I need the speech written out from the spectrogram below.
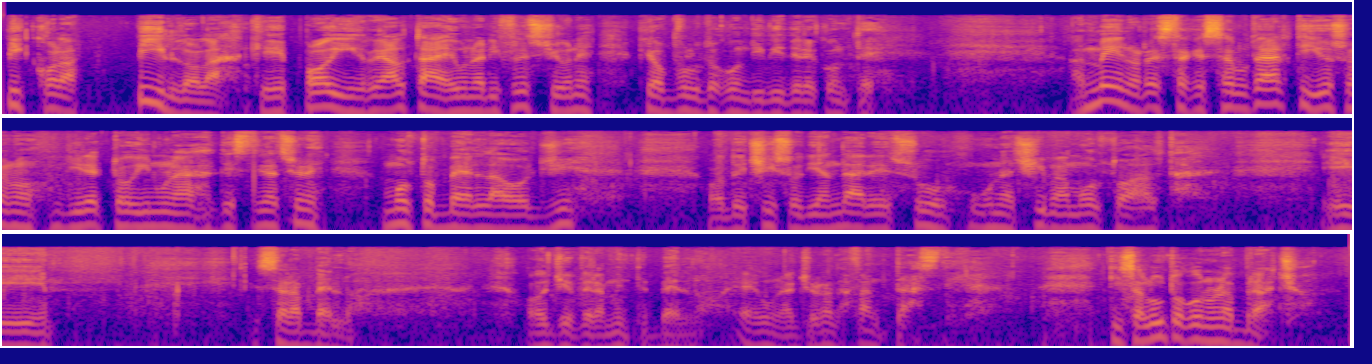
piccola pillola che poi in realtà è una riflessione che ho voluto condividere con te. A me non resta che salutarti, io sono diretto in una destinazione molto bella oggi, ho deciso di andare su una cima molto alta e sarà bello, oggi è veramente bello, è una giornata fantastica. Ti saluto con un abbraccio.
